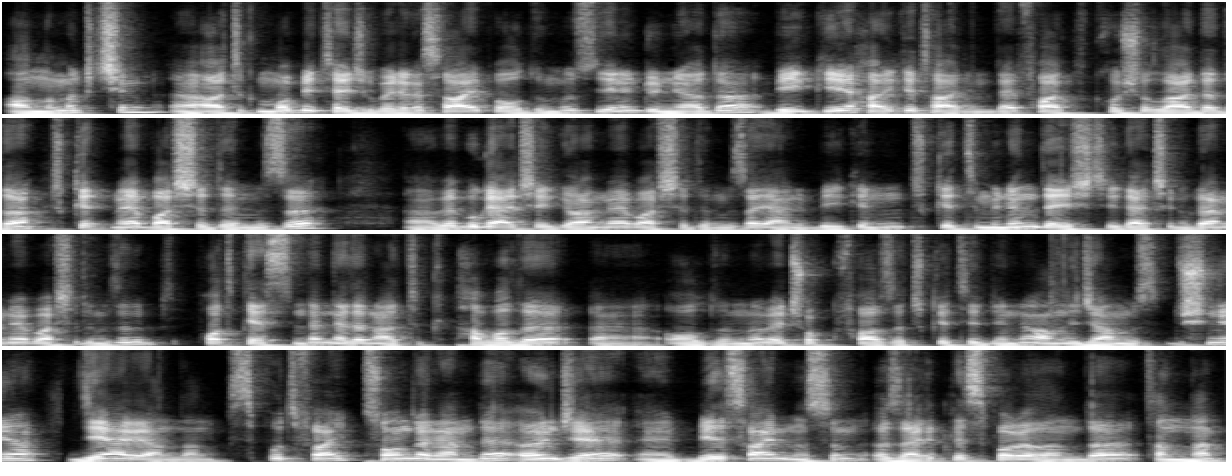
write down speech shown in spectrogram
anlamak için e, artık mobil tecrübelere sahip olduğumuz yeni dünyada bilgiyi hareket halinde farklı koşullarda da tüketmeye başladığımızı e, ve bu gerçeği görmeye başladığımızda yani bilginin tüketiminin değiştiği gerçeğini görmeye başladığımızda podcast'inde neden artık havalı e, olduğunu ve çok fazla tüketildiğini anlayacağımızı düşünüyor. Diğer yandan Spotify son dönemde önce e, Bill Simons'ın özellikle spor alanında tanınan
